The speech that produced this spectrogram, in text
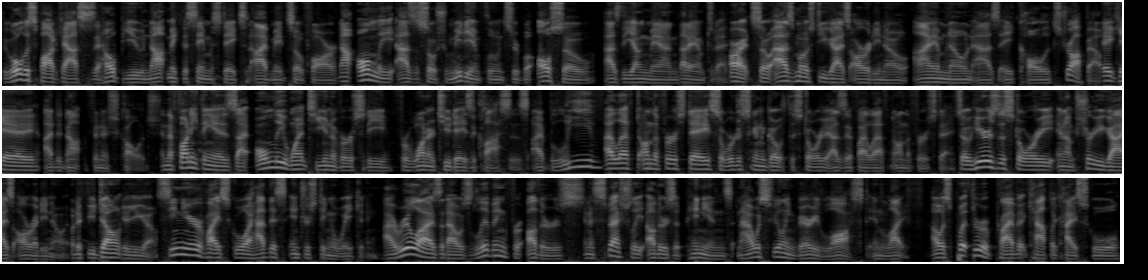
The goal of this podcast is to help you not make the same mistakes that I've made so far, not only as a social media influencer, but also as the young man that I am today. All right, so as most of you guys already know, I am known as a college dropout, aka I did not finish college. And the funny thing is, I only went to university for one or two days of classes. I believe I left on the first day, so we're just gonna go with the story as if I left on the first day. So here's the story, and I'm sure you guys already know it. But if you don't, here you go. Senior year of high school, I had this interesting awakening. I realized that I was living for others, and especially others' opinions, and I was feeling very lost in life. I was put through a private Catholic high school.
